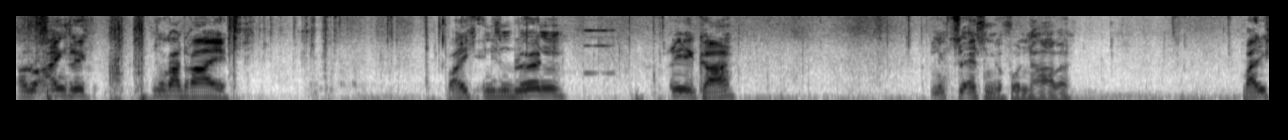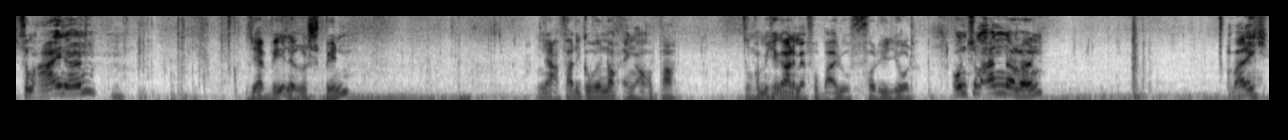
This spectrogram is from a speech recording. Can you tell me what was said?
Also eigentlich sogar drei. Weil ich in diesem blöden Edeka nichts zu essen gefunden habe. Weil ich zum einen sehr wählerisch bin. Ja, fahr die Kurve noch enger, Opa. Dann komme ich hier gar nicht mehr vorbei, du Vollidiot. Und zum anderen, weil ich,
